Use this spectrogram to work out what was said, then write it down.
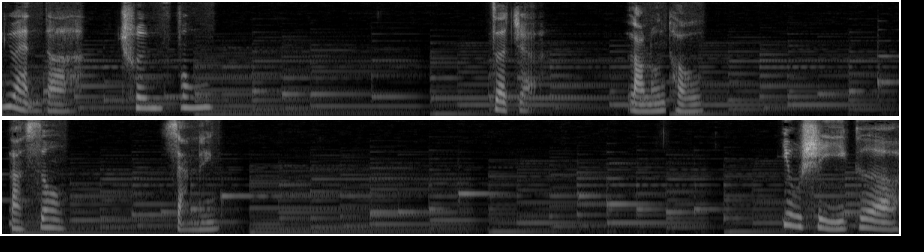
远的春风。作者：老龙头。朗诵：小明。又是一个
